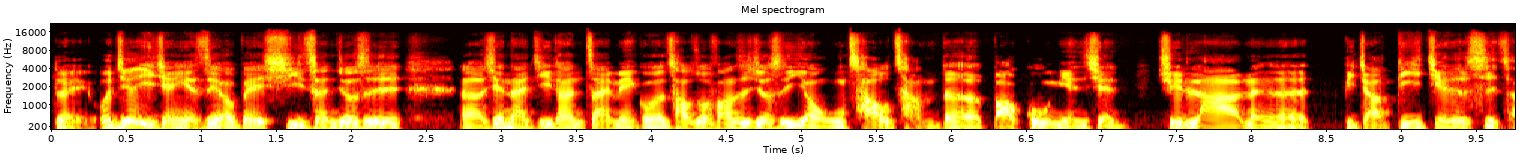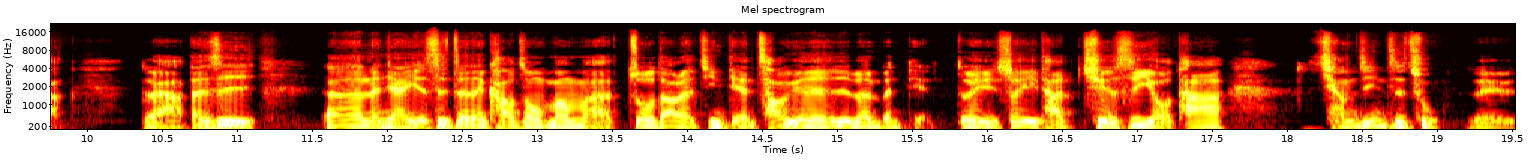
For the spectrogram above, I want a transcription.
对，我记得以前也是有被戏称，就是呃，现代集团在美国的操作方式就是用超长的保固年限去拉那个比较低阶的市场。对啊，但是呃，人家也是真的靠这种方法做到了今天，超越了日本本田。所以，所以他确实有他强劲之处。对，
